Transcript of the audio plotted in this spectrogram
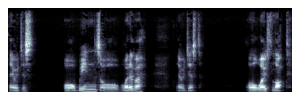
They were just, or winds or whatever, they were just always locked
